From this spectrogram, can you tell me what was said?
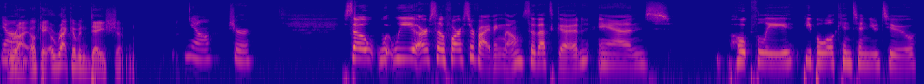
Yeah. Right. Okay. A recommendation. Yeah, sure. So w- we are so far surviving, though, so that's good. And hopefully, people will continue to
